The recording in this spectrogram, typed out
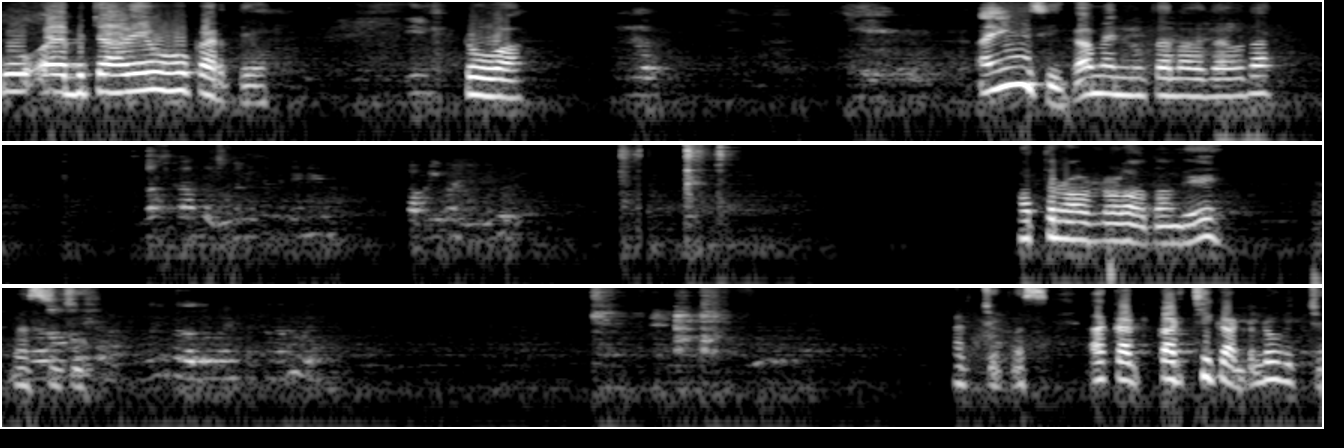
ਗੋ- ਅਹ ਵਿਚਾਲੇ ਉਹ ਕਰ ਦਿਓ ਟੋਆ। ਐਂ ਸੀਗਾ ਮੈਨੂੰ ਤਾਂ ਲੱਗਦਾ ਉਹਦਾ। ਹੱਥ ਨਾਲ ਰਲਾ ਦਾਂਗੇ। ਬਸ ਜੀ। ਨਹੀਂ ਹਟ ਜਾ ਬਸ ਆ ਕੜਛੀ ਕੱਢ ਲਓ ਵਿੱਚ।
